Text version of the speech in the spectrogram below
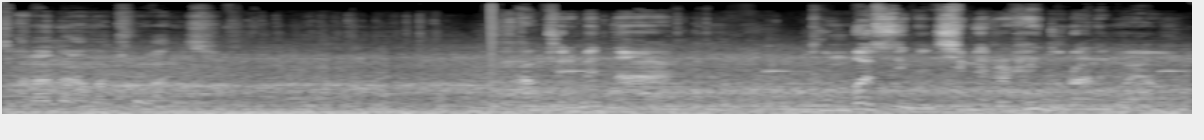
잘하는 아마추어 많지 삼촌이 맨날 돈 벌 수 있는 취미를 해놓으라는 거예요.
